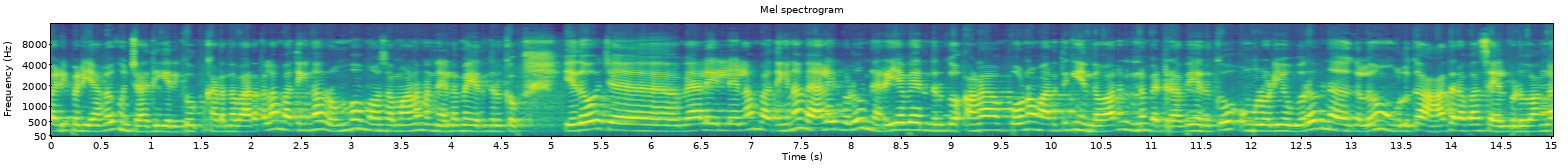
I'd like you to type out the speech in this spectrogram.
படிப்படியாக கொஞ்சம் அதிகரிக்கும். கடந்த வாரத்தெல்லாம் பார்த்திங்கன்னா ரொம்ப மோசமான நிலைமை இருந்திருக்கும். ஏதோ ஜ வேலையிலலாம் பார்த்திங்கன்னா வேலைகளும் நிறையவே இருந்திருக்கும். ஆனால் போன வாரத்துக்கு இந்த வாரம் இன்னும் பெட்டராகவே இருக்கும். உங்களுடைய உறவினர்களும் உங்களுக்கு ஆதரவாக செயல்படுவாங்க.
